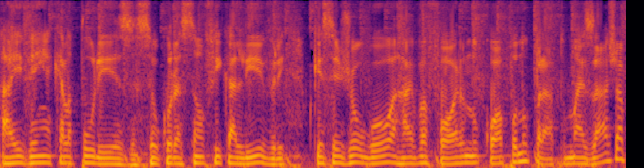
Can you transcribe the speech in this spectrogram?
aí vem aquela pureza, seu coração fica livre, porque você jogou a raiva fora no copo ou no prato. Mas haja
